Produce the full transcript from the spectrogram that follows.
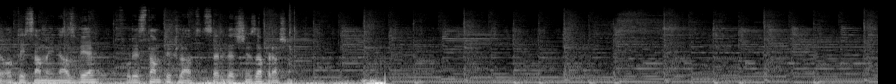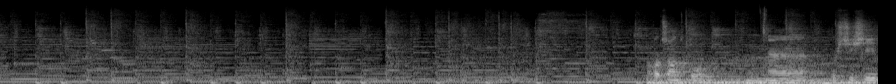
e, o tej samej nazwie Fury z tamtych lat. Serdecznie zapraszam. Na początku e, uściśli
